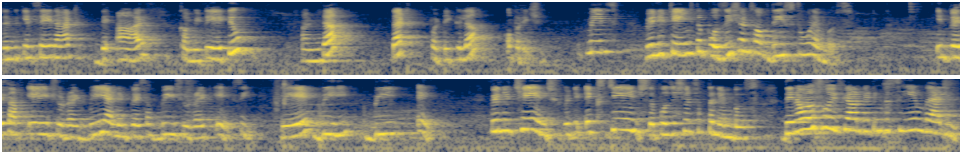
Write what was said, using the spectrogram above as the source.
then we can say that they are commutative under that particular operation. It means when you change the positions of these two numbers, in place of A you should write B and in place of B you should write A. See, A, B, B, A. When you change, when you exchange the positions of the numbers, then also if you are getting the same value,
